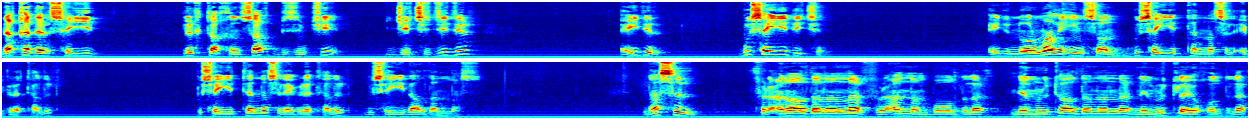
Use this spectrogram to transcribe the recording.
Ne kadar seyyidlik takınsak bizimki geçicidir. İyidir. Bu seyyid için. İyidir. Normal insan bu seyyidten nasıl ibret alır? Bu seyyidten nasıl ibret alır? Bu seyyid aldanmaz. Nasıl Fıran'a aldananlar Fıran'la boğuldular. Nemrut'a aldananlar Nemrut'la yok oldular.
